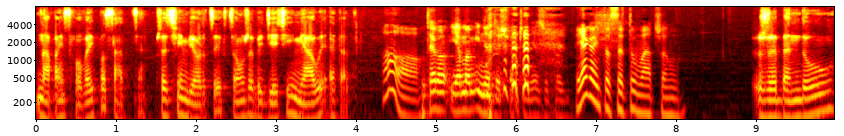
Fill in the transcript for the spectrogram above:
na państwowej posadce. Przedsiębiorcy chcą, żeby dzieci miały etat. O, To ja, mam, ja mam inne doświadczenie zupełnie. jak oni to se tłumaczą? Że będą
